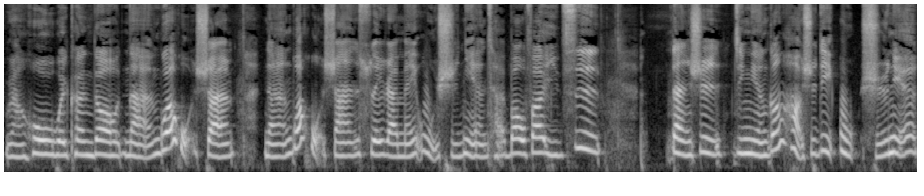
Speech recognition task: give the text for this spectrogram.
然后会看到南瓜火山。南瓜火山虽然每五十年才爆发一次，但是今年刚好是第五十年，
